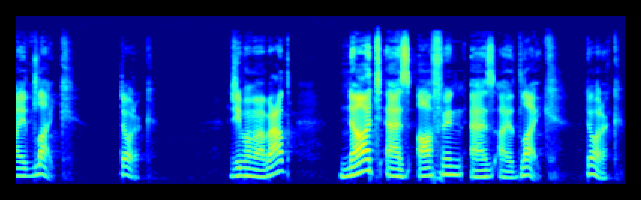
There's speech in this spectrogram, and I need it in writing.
I'd like دورك. نجيبها مع بعض. Not as often as I'd like دورك.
